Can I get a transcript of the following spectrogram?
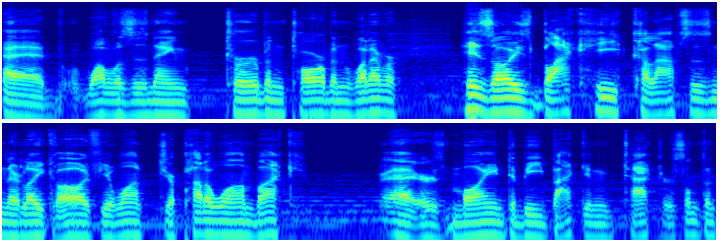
uh, what was his name? Turban, Torban, whatever. His eyes black. He collapses, and they're like, "Oh, if you want your Padawan back, uh, or his mind to be back intact or something,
